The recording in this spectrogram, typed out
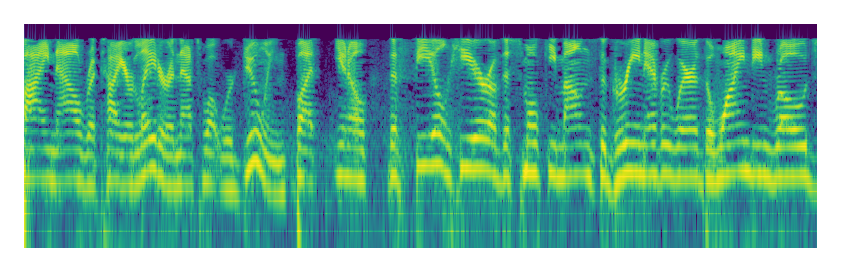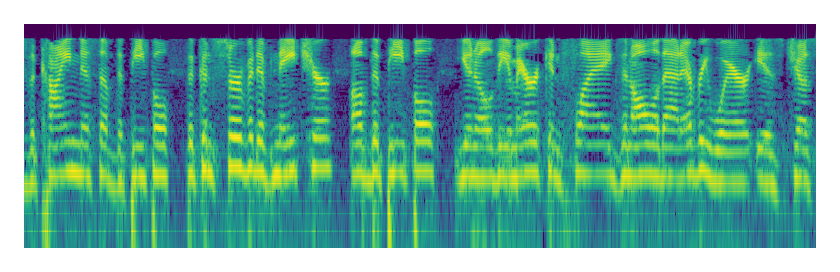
buy now, retire later, and that's what we're doing. But, you know, the feel here of the Smoky Mountains, the green everywhere, the winding roads, the kindness of the people, the conservative nature of the people, you know, the American flags and all of that everywhere is just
